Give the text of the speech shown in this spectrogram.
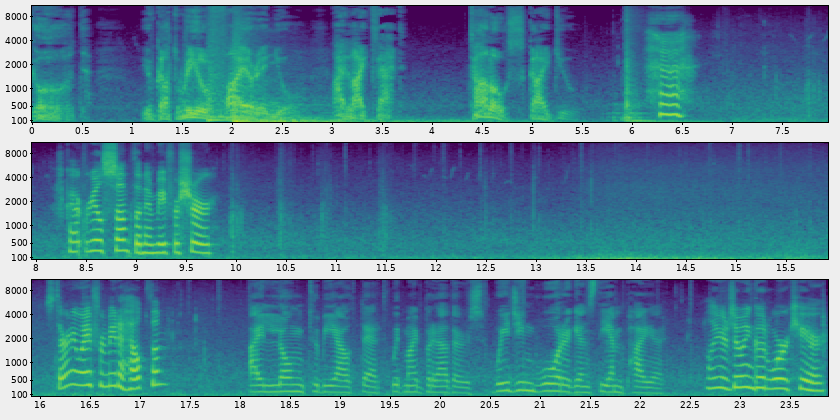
Good. You've got real fire in you. I like that. Talos guide you. I've got real something in me for sure. Is there any way for me to help them? I long to be out there with my brothers, waging war against the Empire. Well, you're doing good work here.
